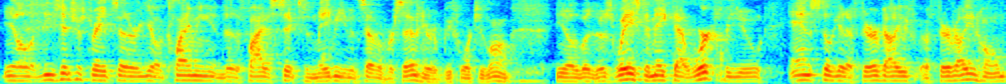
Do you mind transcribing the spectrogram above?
You know, these interest rates that are you know climbing into the five, six, and maybe even seven percent here before too long. You know, but there's ways to make that work for you and still get a fair value, a fair valued home,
